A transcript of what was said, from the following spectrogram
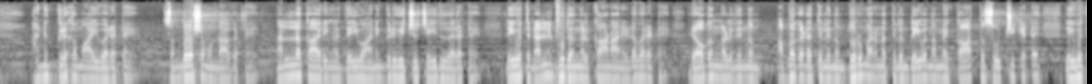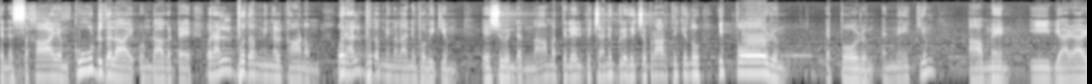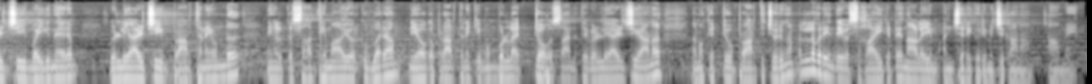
അനുഗ്രഹമായി വരട്ടെ. സന്തോഷമുണ്ടാകട്ടെ. നല്ല കാര്യങ്ങൾ ദൈവം അനുഗ്രഹിച്ചു ചെയ്തു തരട്ടെ. ദൈവത്തിന്റെ അത്ഭുതങ്ങൾ കാണാൻ ഇടവരട്ടെ. രോഗങ്ങളിൽ നിന്നും അപകടത്തിൽ നിന്നും ദുർമരണത്തിലും ദൈവം നമ്മെ കാത്തു സൂക്ഷിക്കട്ടെ. ദൈവത്തിന്റെ സഹായം കൂടുതലായി ഉണ്ടാകട്ടെ. ഒരത്ഭുതം നിങ്ങൾ കാണും. ഒരത്ഭുതം നിങ്ങൾ അനുഭവിക്കും. യേശുവിന്റെ നാമത്തിൽ ഏൽപ്പിച്ച് അനുഗ്രഹിച്ച് പ്രാർത്ഥിക്കുന്നു. ഇപ്പോഴും എപ്പോഴും എന്നേക്കും. ആമേൻ. ഈ വ്യാഴാഴ്ചയും വൈകുന്നേരം വെള്ളിയാഴ്ചയും പ്രാർത്ഥനയുണ്ട്. നിങ്ങൾക്ക് സാധ്യമായവർക്ക് വരാം. നിയോഗ പ്രാർത്ഥനയ്ക്ക് മുമ്പുള്ള ഏറ്റവും അവസാനത്തെ വെള്ളിയാഴ്ചയാണ്. നമുക്ക് ഏറ്റവും പ്രാർത്ഥിച്ചൊരുങ്ങാം. എല്ലാവരെയും ദൈവം സഹായിക്കട്ടെ. നാളെയും അഞ്ചരയ്ക്ക് ഒരുമിച്ച് കാണാം. ആമേൻ.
